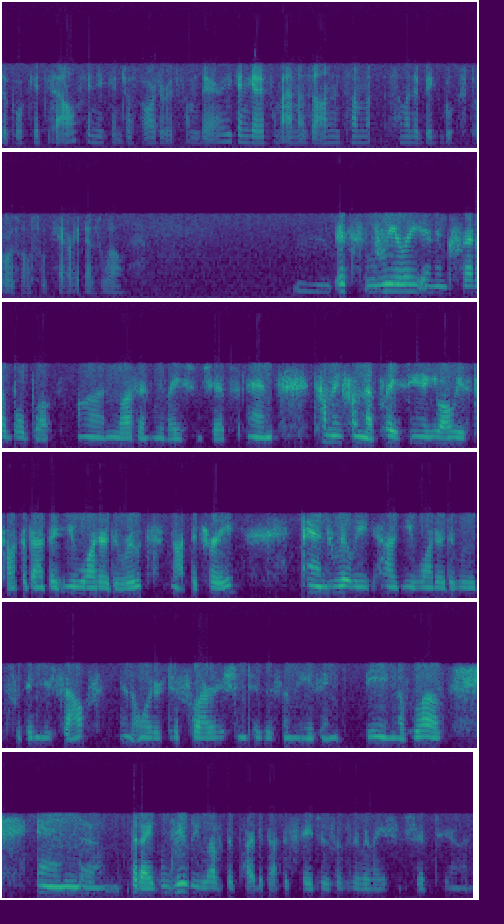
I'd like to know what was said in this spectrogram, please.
the book itself, and you can just order it from there. You can get it from Amazon, and some some of the big bookstores also carry it as well. Mm, it's really an incredible book on love and relationships, and coming from that place, you know, you always talk about that you water the roots, not the tree, and really how you water the roots within yourself in order to flourish into this amazing being of love. And um, but I really love the part about the stages of the relationship too, and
